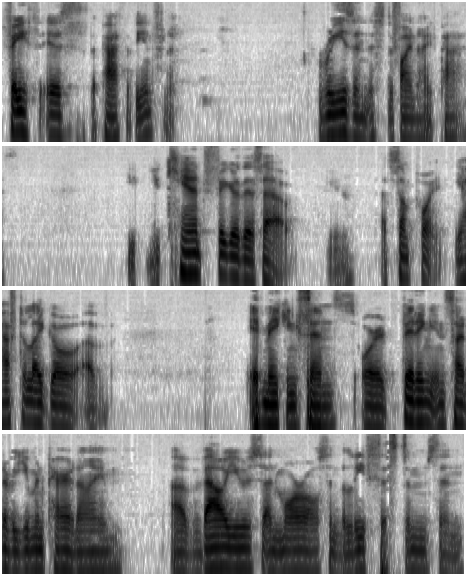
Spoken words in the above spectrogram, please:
Faith is the path of the infinite. Reason is the finite path. You, you can't figure this out. You know, at some point, you have to let go of it making sense or it fitting inside of a human paradigm of values and morals and belief systems and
